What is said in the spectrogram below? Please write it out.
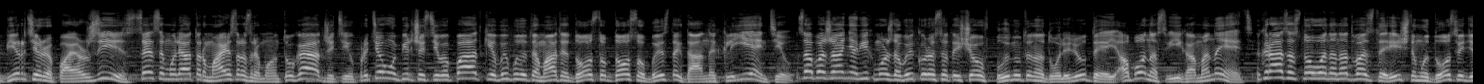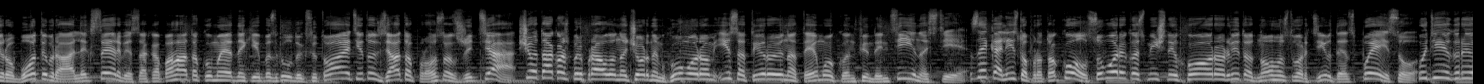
добірці Repair This. Це симулятор майстра з ремонту гаджетів. При цьому в більшості випадків ви будете мати доступ до особистих даних клієнтів. За бажанням їх можна використати, щоб вплинути на долю людей або на свій гаманець. Гра заснована на 20-річному досвіді роботи в реальних сервісах, а багато кумедників безглудих ситуацій тут взято просто з життя, що також приправлено чорним гумором і сатирою на тему конфіденційності. The Callisto Protocol – суворий космічний хорор від одного з творців Dead Space. Події гри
